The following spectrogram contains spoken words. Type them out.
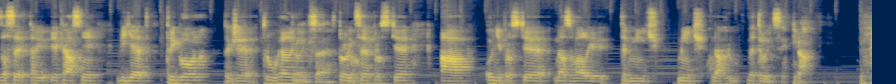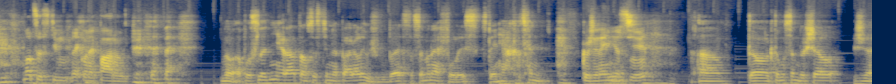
zase tady je krásně vidět Trigon, takže trouhelník, trojce, trojce no. prostě a oni prostě nazvali ten míč míč na hru ve trojici. Jo. Moc se s tím jako nepárou. No a poslední hra, tam se s tím nepárali už vůbec, ta se jmenuje Folis, stejně jako ten kožený míč. Jasně. A to, k tomu jsem došel, že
